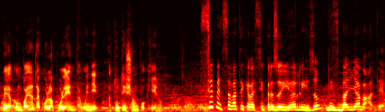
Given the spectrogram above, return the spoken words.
qui è accompagnata con la polenta, quindi attutisce un pochino. Se pensavate che avessi preso io il riso, vi sbagliavate.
